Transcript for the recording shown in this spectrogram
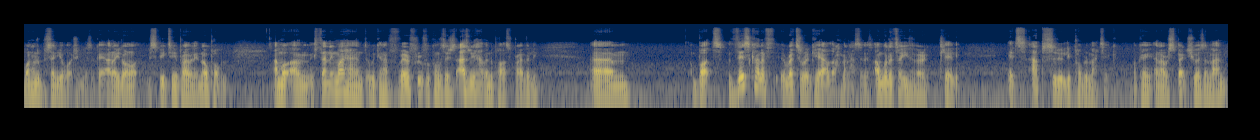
100% you're watching this, okay? I know you don't speak to me privately, no problem. I'm, I'm extending my hand. We can have very fruitful conversations as we have in the past privately. Um, but this kind of rhetoric here, Abdurrahman Hassan, is, I'm going to tell you very clearly, it's absolutely problematic. Okay, and I respect you as a man.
